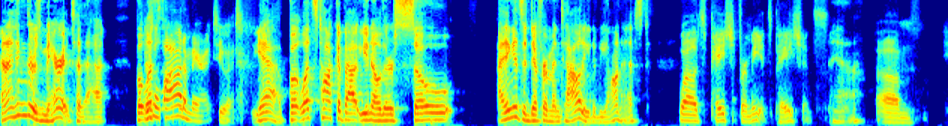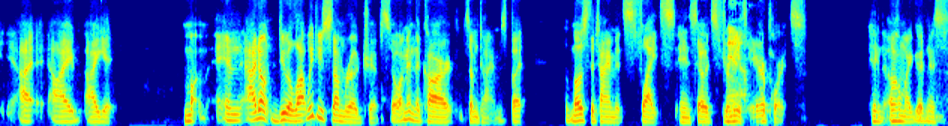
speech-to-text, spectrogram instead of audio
And I think there's merit to that. But There's let's a lot of merit to it. yeah, but let's talk about, you know, there's so I think it's a different mentality to be honest. Well, it's patient for me. It's patience. Yeah. Um, I I I get, and I don't do a lot. We do some road trips, so I'm in the car sometimes, but most of the time it's flights, and so it's for me it's airports. And oh my goodness,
